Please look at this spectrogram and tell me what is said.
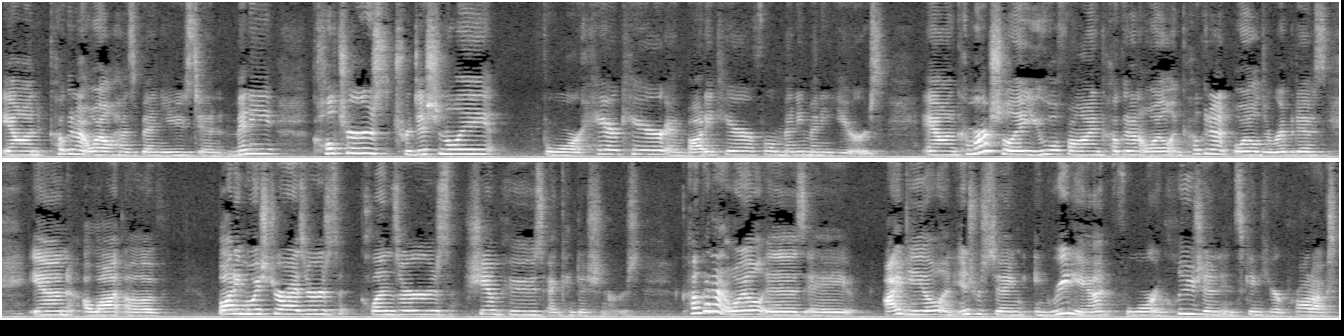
And coconut oil has been used in many cultures traditionally for hair care and body care for many, many years. And commercially, you will find coconut oil and coconut oil derivatives in a lot of body moisturizers, cleansers, shampoos, and conditioners. Coconut oil is a ideal and interesting ingredient for inclusion in skincare products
